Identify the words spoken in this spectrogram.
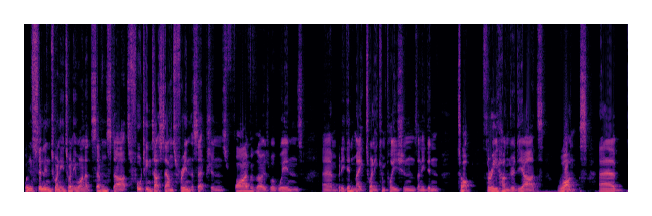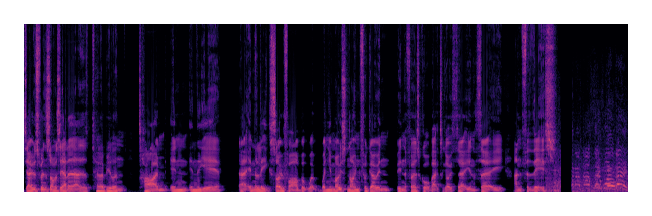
Winston in 2021 had seven starts, 14 touchdowns, three interceptions. Five of those were wins, um, but he didn't make 20 completions and he didn't top 300 yards once. Uh, Jameis Winston obviously had a, a turbulent time in, in the year, uh, in the league so far, but w- when you're most known for going being the first quarterback to go 30 and 30, and for this, After I say one thing,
